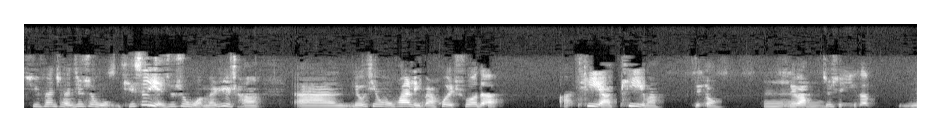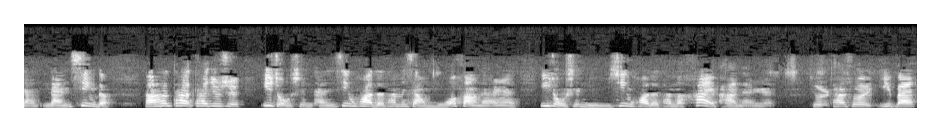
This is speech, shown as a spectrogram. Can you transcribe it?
区分成就是我其实也就是我们日常啊流行文化里边会说的啊 T 啊 P 嘛这种，嗯，对吧？就是一个男男性的。然后他他就是一种是男性化的，他们想模仿男人；一种是女性化的，他们害怕男人。就是他说，一般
